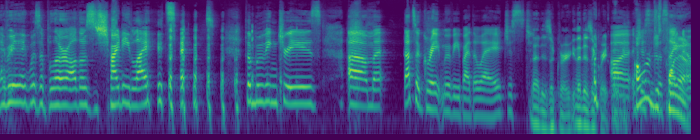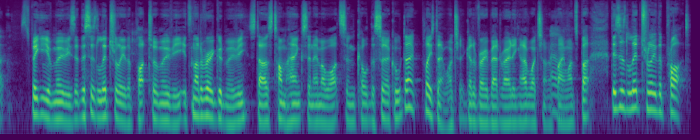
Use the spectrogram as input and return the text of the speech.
everything was a blur. All those shiny lights and the moving trees. Um, that's a great movie, by the way. Just That is a great. That is a great movie. uh, I want to just a side point note. Out, speaking of movies, that this is literally the plot to a movie. It's not a very good movie. Stars Tom Hanks and Emma Watson called The Circle. Don't please don't watch it. Got a very bad rating. I watched it on a Oh. plane once, but this is literally the plot.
